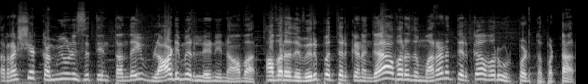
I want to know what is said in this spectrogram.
ரஷ்ய கம்யூனிசத்தின் தந்தை விளாடிமிர் லெனின் ஆவார். அவரது விருப்பத்திற்கிணங்க அவரது மரணத்திற்கு அவர் உட்படுத்தப்பட்டார்.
